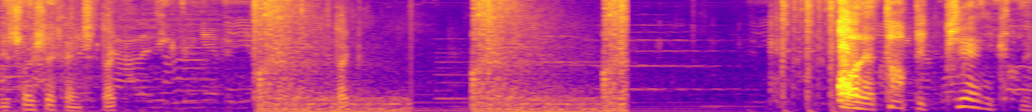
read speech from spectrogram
Liczą się chęci? Tak? Ale topik piękny!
